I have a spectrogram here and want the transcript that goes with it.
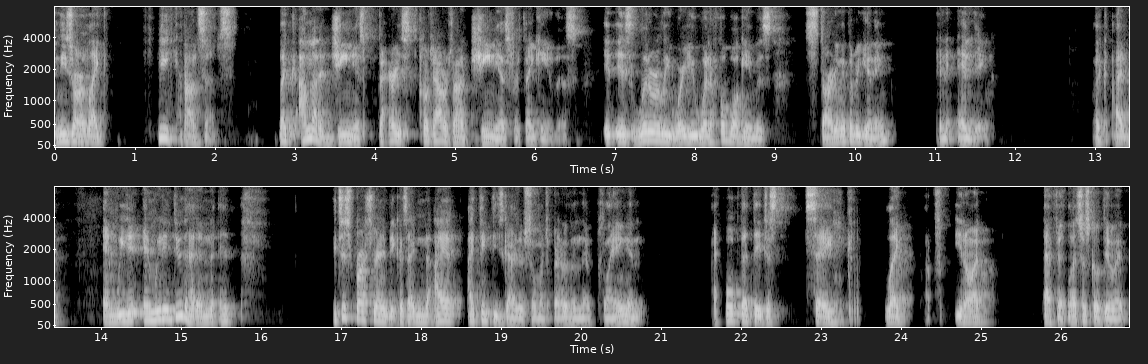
And these are like key concepts. Like I'm not a genius. Barry's coach Albert's not a genius for thinking of this. It is literally where you win a football game is starting at the beginning and ending. Like I and we didn't, and we didn't do that. And it it's just frustrating because I I I think these guys are so much better than they're playing. And I hope that they just say, like, you know what, F it, let's just go do it.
